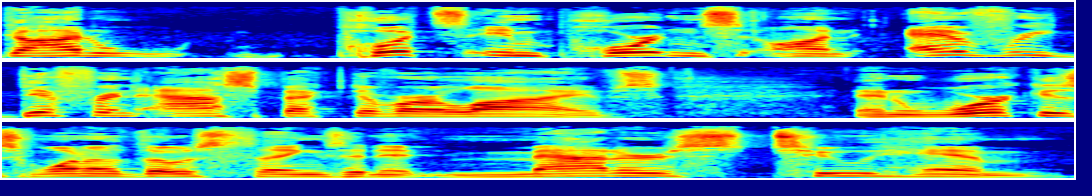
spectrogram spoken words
God puts importance on every different aspect of our lives. And work is one of those things, and it matters to Him.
